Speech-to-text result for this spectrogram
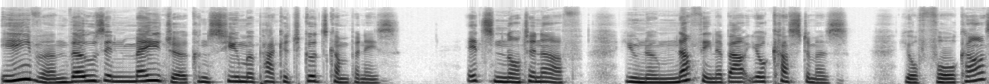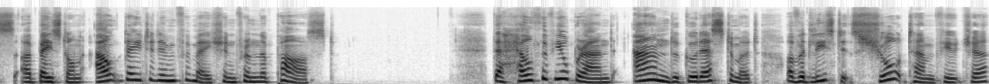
even those in major consumer packaged goods companies. It's not enough. You know nothing about your customers. Your forecasts are based on outdated information from the past. The health of your brand and a good estimate of at least its short term future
